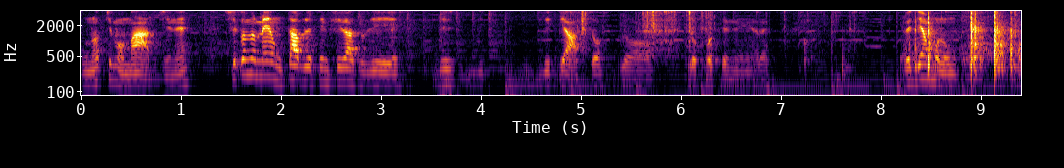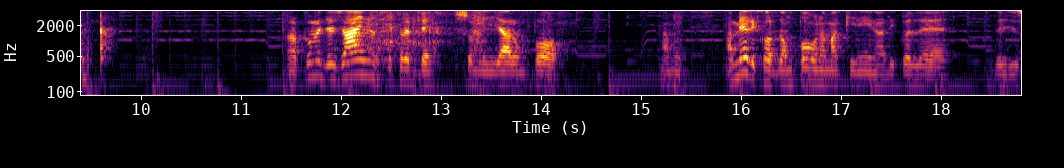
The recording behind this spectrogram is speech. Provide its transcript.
un ottimo margine secondo me un tablet infilato di, di, di, di piatto lo, lo può tenere. Vediamolo un po' allora, come design potrebbe somigliare un po' a me ricorda un po' una macchinina di quelle degli,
